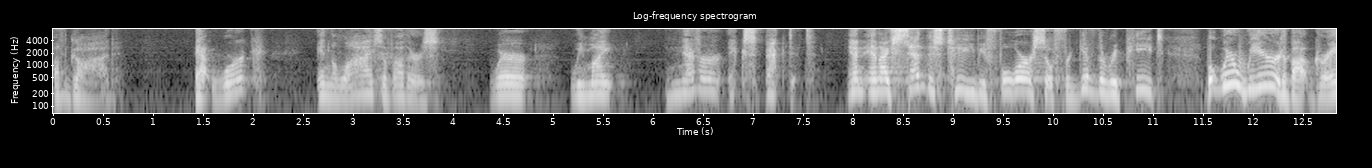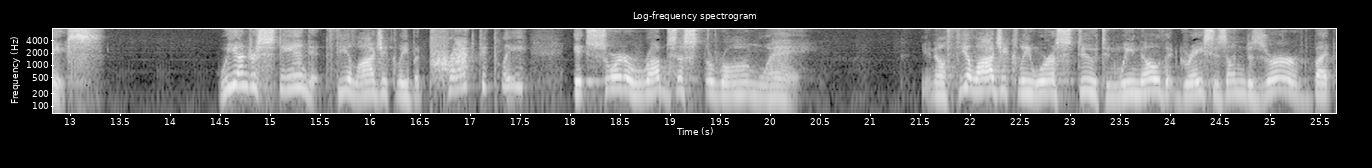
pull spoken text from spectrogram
of God at work in the lives of others where we might never expect it. And, and I've said this to you before, so forgive the repeat, but we're weird about grace. We understand it theologically, but practically, it sort of rubs us the wrong way. You know, theologically, we're astute and we know that grace is undeserved, but,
